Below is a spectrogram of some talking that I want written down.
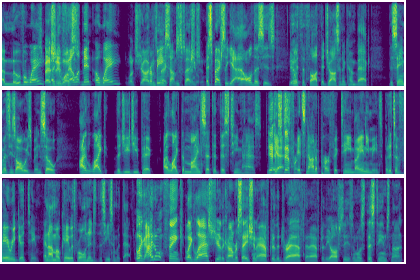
a move away, Especially a once- development away once from being back from something special. Especially, yeah, all this is Yeah. with the thought that Ja's going to come back the same as he's always been. So I like the GG pick. I like the mindset that this team has. Yeah, it's different. It's not a perfect team by any means, but it's a very good team, and I'm okay with rolling into the season with that. like I don't think like last year the conversation after the draft and after the offseason was this team's not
